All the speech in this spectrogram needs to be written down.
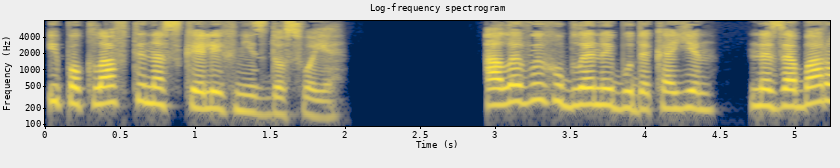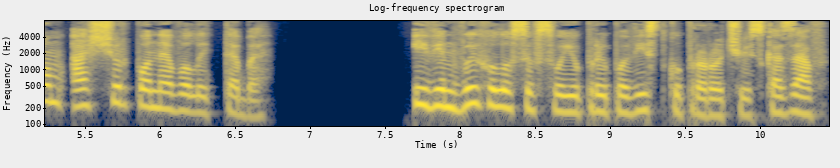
і поклав ти на скелі гніздо своє. Але вигублений буде Каїн, незабаром Ащур поневолить тебе. І він виголосив свою приповістку пророчу і сказав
